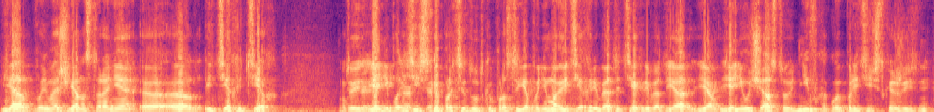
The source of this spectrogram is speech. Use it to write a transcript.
Я, понимаешь, я на стороне э, э, и тех, и тех. То есть я не политическая проститутка, просто я понимаю и тех ребят, и тех ребят. Я, я, я не участвую ни в какой политической жизни.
